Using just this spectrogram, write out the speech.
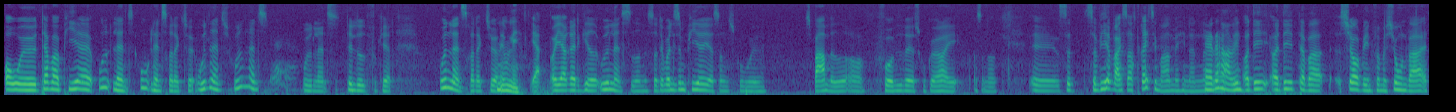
Og øh, der var Pia udlands, udlandsredaktør. Udlands? Udlands? Ja, ja. Udlands. Det lød forkert. Udenlandsredaktør. Nemlig. Ja, og jeg redigerede udenlandssiderne, så det var ligesom Pia, jeg sådan skulle øh, spare med og få at vide, hvad jeg skulle gøre af og sådan noget. Øh, så, så vi har faktisk haft rigtig meget med hinanden. Ja, det har vi. Og det, og det, der var sjovt ved information, var, at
